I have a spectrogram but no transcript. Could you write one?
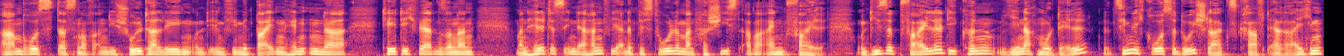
Armbrust das noch an die Schulter legen und irgendwie mit beiden Händen da tätig werden, sondern man hält es in der Hand wie eine Pistole, man verschießt aber einen Pfeil. Und diese Pfeile, die können je nach Modell eine ziemlich große Durchschlagskraft erreichen.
